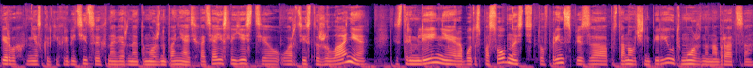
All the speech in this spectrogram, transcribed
первых нескольких репетициях, наверное, это можно понять. Хотя, если есть э, у артиста желание, стремление, работоспособность, то, в принципе, за постановочный период можно набраться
